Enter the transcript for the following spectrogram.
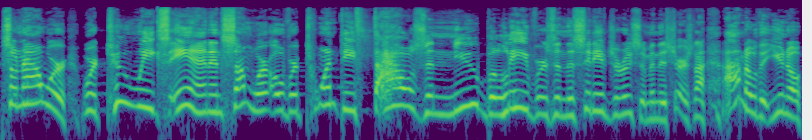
So now we're, we're two weeks in, and somewhere over 20,000 new believers in the city of Jerusalem in this church. Now, I know that you know,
